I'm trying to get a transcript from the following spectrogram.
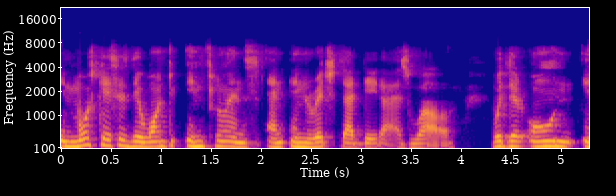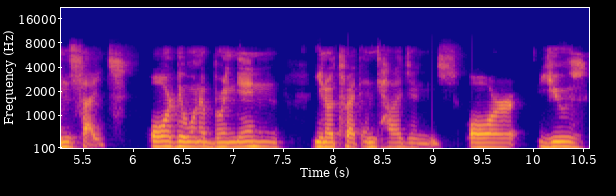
in most cases, they want to influence and enrich that data as well with their own insights, or they want to bring in, you know, threat intelligence or use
